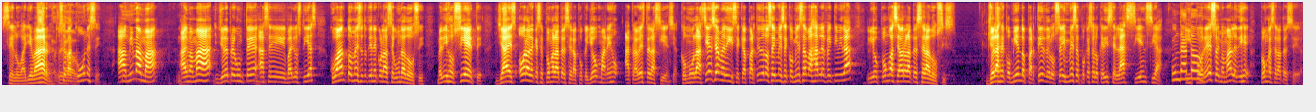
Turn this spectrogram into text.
se lo va a llevar. Entonces vacúnese. A mi mamá, Ay, mamá, yo le pregunté hace varios días, ¿cuántos meses usted tiene con la segunda dosis? Me dijo siete. Ya es hora de que se ponga la tercera, porque yo manejo a través de la ciencia. Como la ciencia me dice que a partir de los seis meses comienza a bajar la efectividad, le digo, póngase ahora la tercera dosis. Yo la recomiendo a partir de los seis meses porque eso es lo que dice la ciencia. Un dato, y por eso a mi mamá le dije, póngase la tercera.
